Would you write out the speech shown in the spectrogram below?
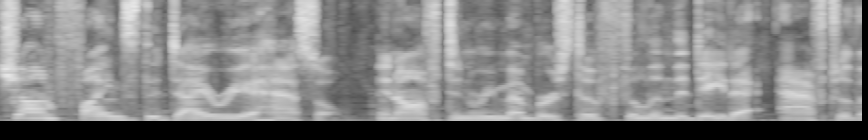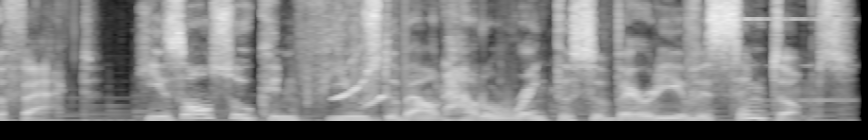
John finds the diary a hassle and often remembers to fill in the data after the fact. He is also confused about how to rank the severity of his symptoms.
